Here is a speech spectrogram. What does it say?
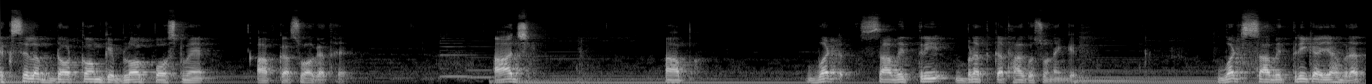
एक्सेलब डॉट कॉम के ब्लॉग पोस्ट में आपका स्वागत है। आज आप वट सावित्री व्रत कथा को सुनेंगे। वट सावित्री का यह व्रत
